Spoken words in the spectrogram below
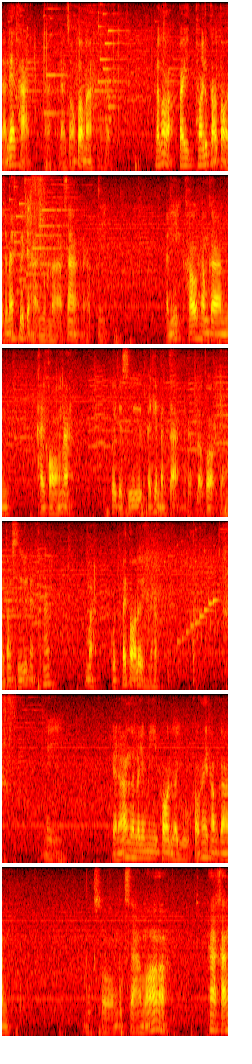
ด่านแรกผ่านด่านสองต่อมานะครับ แล้วก็ไปทอยลูกเต๋าต่อใช่ไหมเพื่อจะหาเงินมาสร้างนะครับนี่อันนี้เขาทำการขายของนะเพื่อจะซื้อไอเทมต่างๆนะครับเราก็ยังไม่ต้องซื้อนะครับมากดไปต่อเลยนะครับนี่ เดี๋ยวนะเงินเรายังมีพอเหลืออยู่ เขาให้ทำการบวกสองบวกสามอ๋อห้าครั้ง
